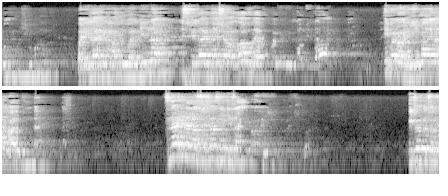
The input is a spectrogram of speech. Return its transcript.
wa mji huu. Walillahi alhamdu بسم الله ما شاء الله لا قوة إلا بالله. إبراهيم عبد الله. سنحن نصفة جزاء إبراهيم إتوتك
